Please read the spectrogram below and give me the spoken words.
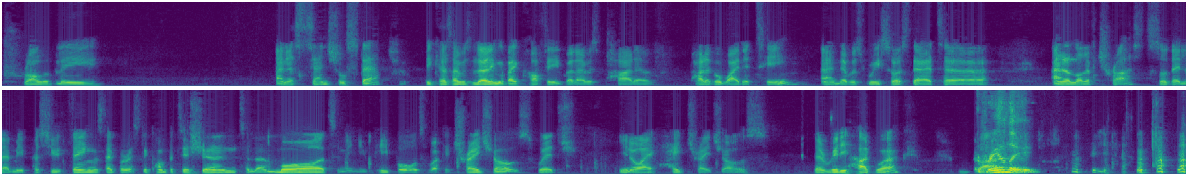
probably an essential step because I was learning about coffee, but I was part of part of a wider team, and there was resource there to and a lot of trust. So they let me pursue things like barista competition, to learn more, to meet new people, to work at trade shows, which, you know, I hate trade shows. They're really hard work. But... Really? Yeah.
